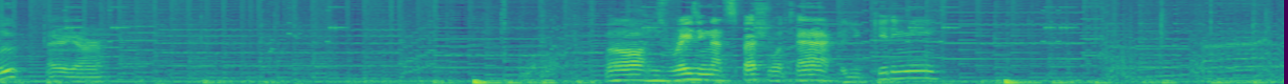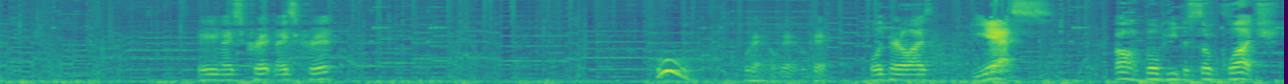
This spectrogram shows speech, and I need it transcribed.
Flute. There you are. Oh, he's raising that special attack. Are you kidding me? Hey, nice crit, nice crit. Woo! Okay, okay, okay. Fully paralyzed. Yes! Oh, Bo Peep is so clutch.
